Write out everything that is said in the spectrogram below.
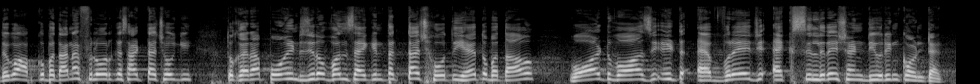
देखो आपको बताना फ्लोर के साथ टच होगी तो कह रहा पॉइंट ज़ीरो वन सेकेंड तक टच होती है तो बताओ what was it average acceleration during contact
